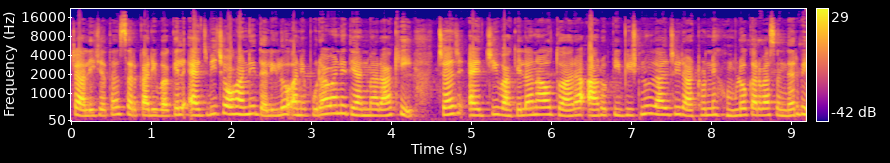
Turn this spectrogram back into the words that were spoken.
ચાલી જતા સરકારી વકીલ એચબી ચૌહાણની દલીલો અને પુરાવાને ધ્યાનમાં રાખી જજ એચજી વાઘેલાનાઓ દ્વારા આરોપી વિષ્ણુલાલજી રાઠોડને હુમલો કરવા સંદર્ભે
